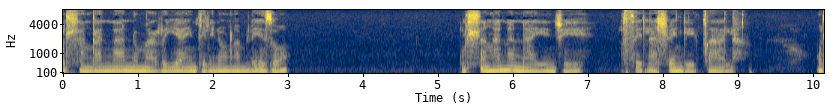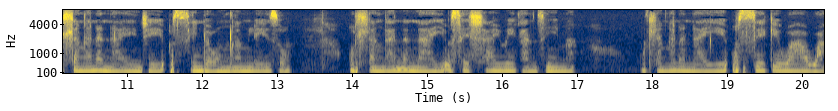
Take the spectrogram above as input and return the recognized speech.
uhlangana noMaria endleleni yonqamlezo uhlangana naye nje uselahlwe ngecala. Uhlangana naye nje usindwa unqamlezo. Uhlangana naye useshaywe kanzima. Uhlangana naye useke wawa.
